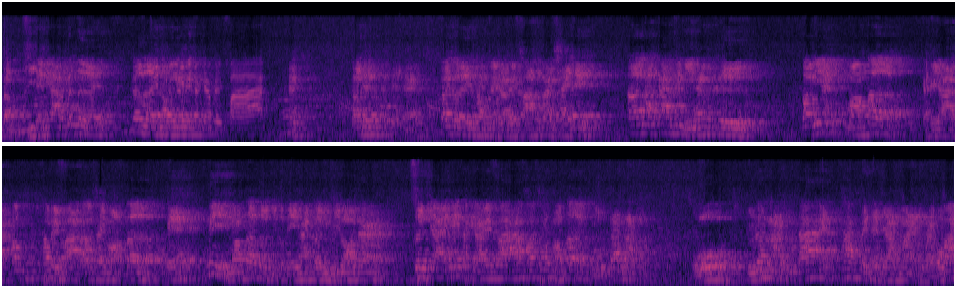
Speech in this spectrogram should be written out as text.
แบบขี่จักรยานมันเหนื่อย ก็เลยทำงานเป็นจักรยานไฟฟ้า ก็เลยนะก็เลยทำจักรยานไฟฟ้าขึ้นมาใช้เล่นเออหลักการอย่างนี้นะคือ ตอนเนี้ยมอเตอร์จักรยานต้องเข้าไฟฟ้าต้องใช้มอเตอร์โอเคนี่มอเตอร์ตัวอยู่ตรงนี้ครับเราอยู่ที่ล้อหน้าส่วนใหญ่เนี่จักรยานไฟฟ้าเขาใช้มอเตอร์อยู่ด้านหลังโอ้อยู่ด้านหลังได้ ถ้าเป็นจักรยานใหม่หมายความว่า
